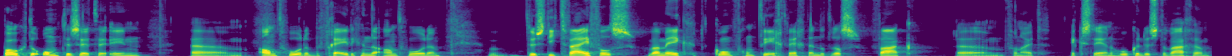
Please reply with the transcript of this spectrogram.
poogde om te zetten in antwoorden, bevredigende antwoorden. Dus die twijfels waarmee ik geconfronteerd werd, en dat was vaak vanuit externe hoeken, dus er waren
